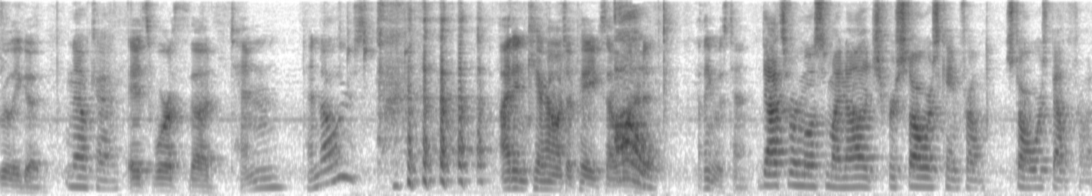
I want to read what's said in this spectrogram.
Really good. Okay. It's worth uh, ten ten dollars. I didn't care how much I paid because I wanted oh, it. I think it was ten. that's where most of my knowledge for Star Wars came from. Star Wars Battlefront.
